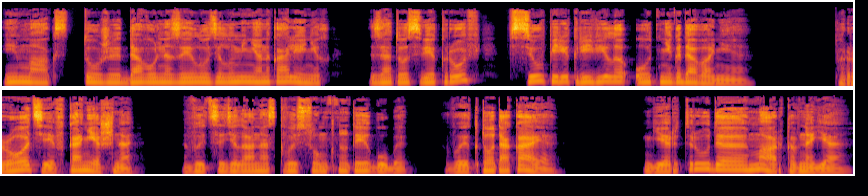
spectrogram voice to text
И Макс тоже довольно заилозил у меня на коленях, зато свекровь всю перекривила от негодования. «Против, конечно», – выцедила она сквозь сомкнутые губы. «Вы кто такая?» «Гертруда Марковна я»,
